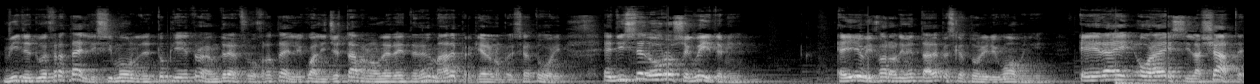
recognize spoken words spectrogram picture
vide due fratelli, Simone detto Pietro e Andrea suo fratello, i quali gettavano le rete nel mare perché erano pescatori, e disse loro seguitemi e io vi farò diventare pescatori di uomini. E ora essi lasciate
